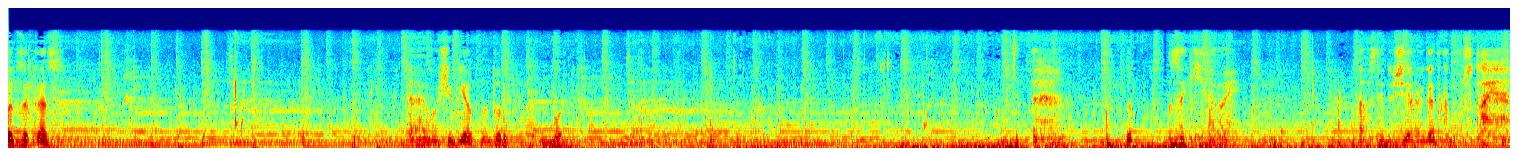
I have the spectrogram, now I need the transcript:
Под заказ. А, В общем, я на тот борт. Тут закидывай. Там следующая рогатка пустая.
